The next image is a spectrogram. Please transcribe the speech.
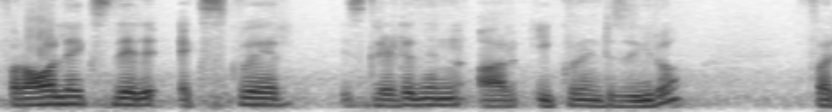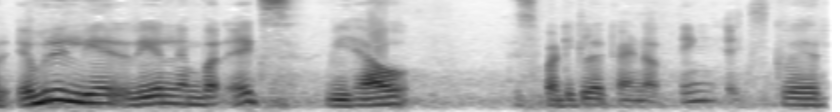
for all x there x square is greater than or equivalent to 0 for every real number x we have this particular kind of thing x square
